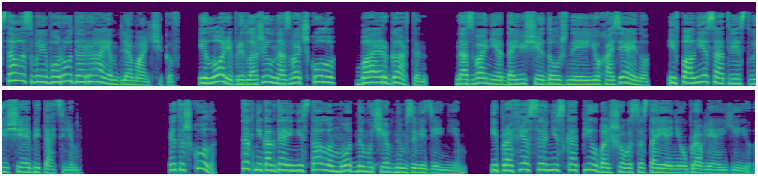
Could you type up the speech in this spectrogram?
стало своего рода раем для мальчиков, и Лори предложил назвать школу Байергартен, название, отдающее должное ее хозяину и вполне соответствующие обитателям. Эта школа так никогда и не стала модным учебным заведением, и профессор не скопил большого состояния, управляя ею.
